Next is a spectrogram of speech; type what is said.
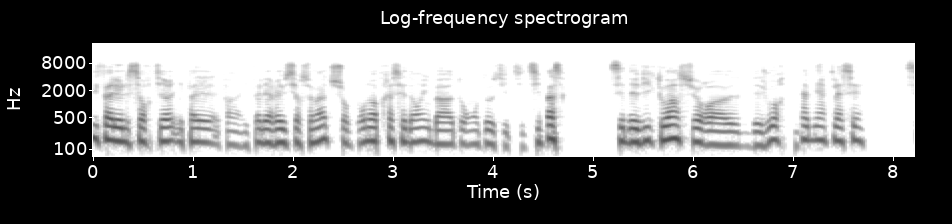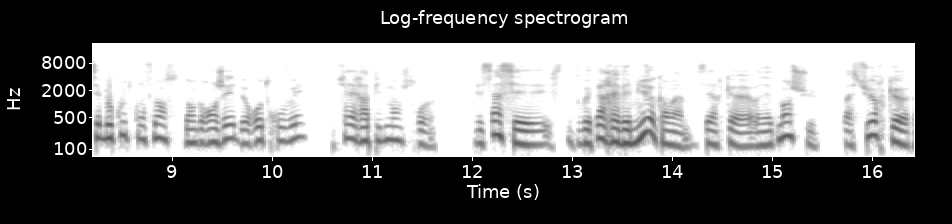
il fallait le sortir, il fallait, enfin, il fallait réussir ce match. Sur le tournoi précédent, il bat à Toronto aussi. Tsitsipas, c'est des victoires sur euh, des joueurs très bien classés. C'est beaucoup de confiance d'engranger, de retrouver très rapidement, je trouve. Et ça, c'est, il ne pouvait pas rêver mieux quand même. C'est-à-dire que honnêtement, je suis pas sûr que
